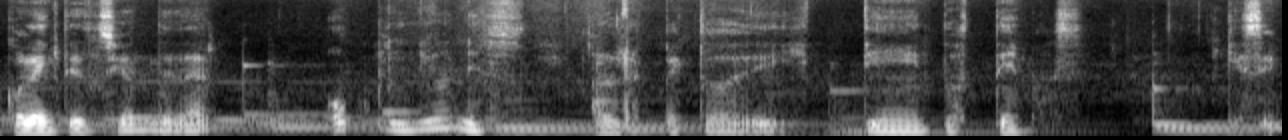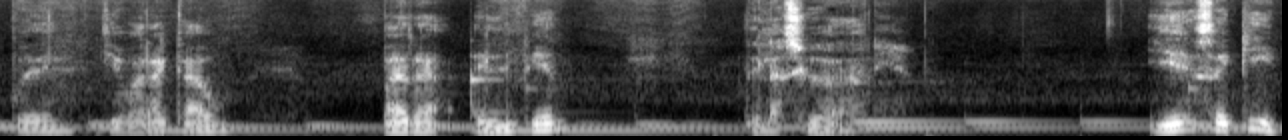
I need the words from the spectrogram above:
con la intención de dar opiniones al respecto de distintos temas que se pueden llevar a cabo para el bien de la ciudadanía. Y es aquí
